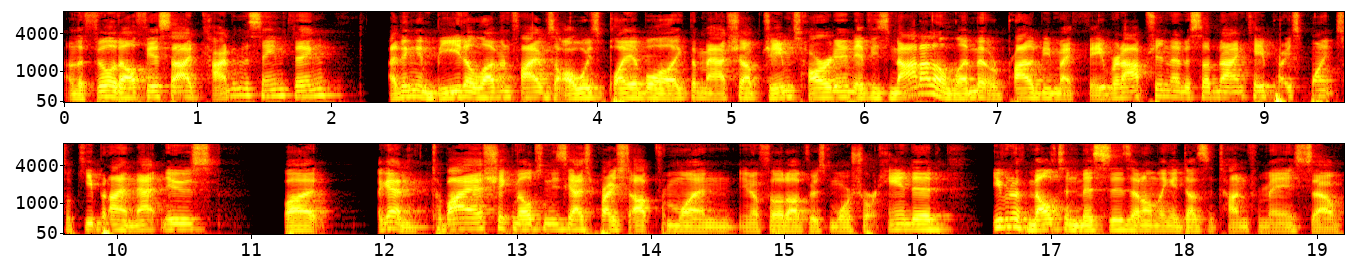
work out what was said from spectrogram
On the Philadelphia side, kind of the same thing. I think Embiid 11-5 is always playable. I like the matchup. James Harden, if he's not on a limit, would probably be my favorite option at a sub 9K price point. So keep an eye on that news. But again, Tobias, Shake Milton, these guys priced up from when you know Philadelphia is more shorthanded. Even if Melton misses, I don't think it does a ton for me. So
